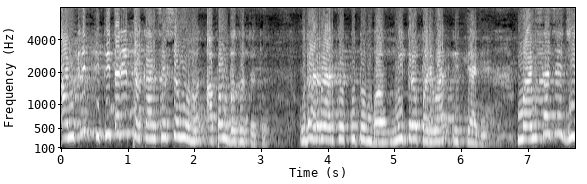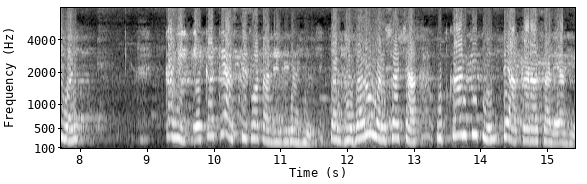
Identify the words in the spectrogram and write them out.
आणखीन कितीतरी प्रकारचे समूह आपण बघत येतो. उदाहरणार्थ कुटुंब मित्र परिवार इत्यादी. माणसाचे जीवन काही एकाकी अस्तित्वात आलेली नाही तर हजारो वर्षाच्या उत्क्रांतीतून ते आकारास आले आहे.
